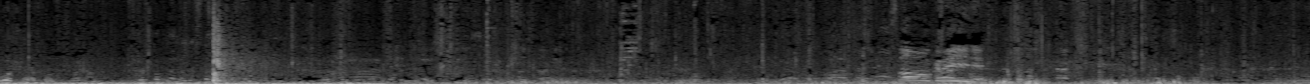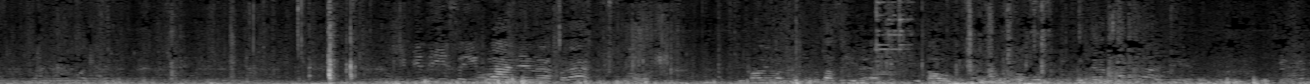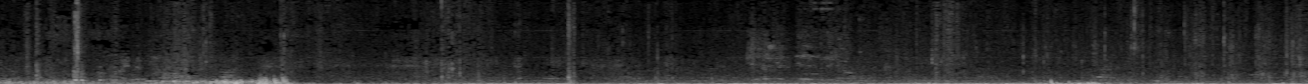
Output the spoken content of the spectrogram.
Вот карапон. Ну, спокойно, достань. Слава Україні! Петриса ебали нахуй, а? Ебал его, туда за Игоря, и Павловка.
